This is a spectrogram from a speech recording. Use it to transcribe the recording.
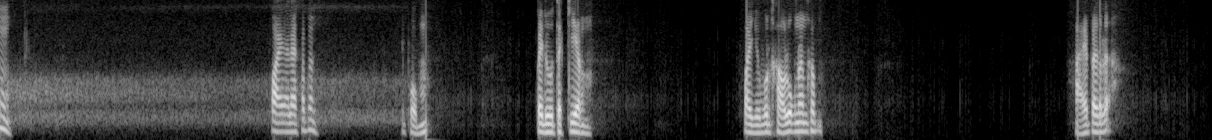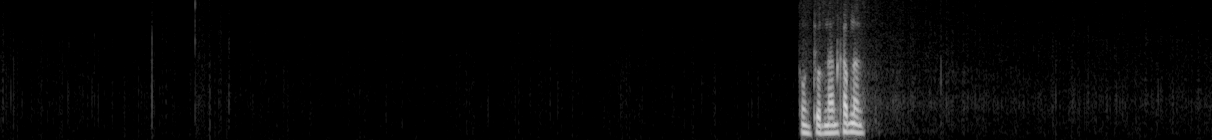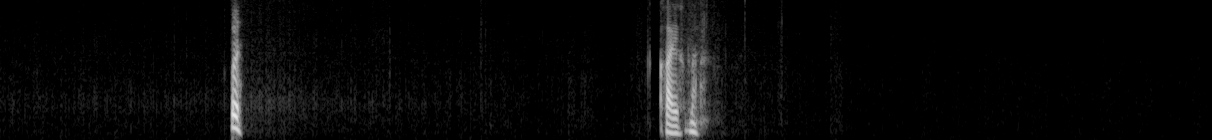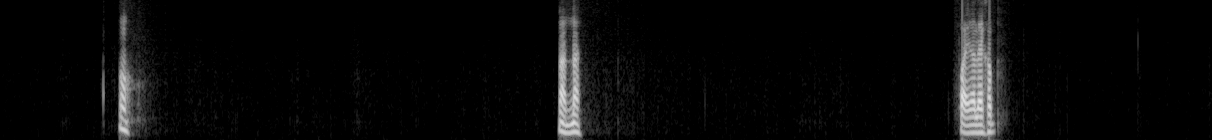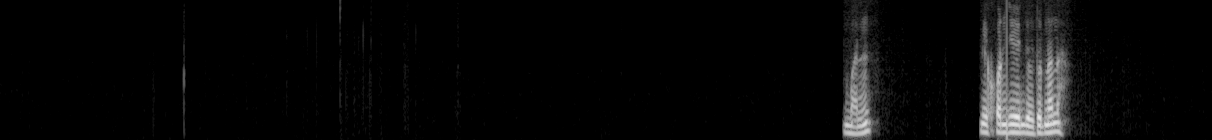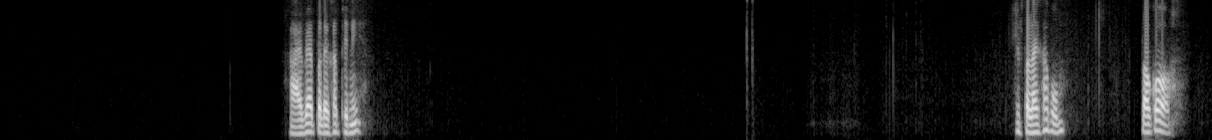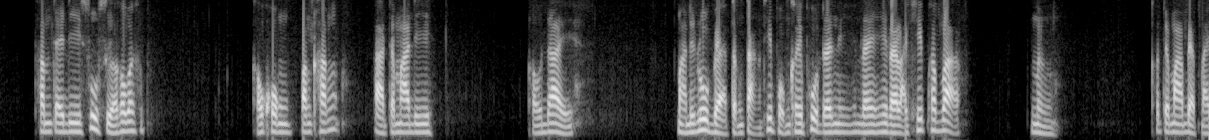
ืไฟอะไรครับนั่นที่ผม ไปดูตะเกียง ไฟอยู่บนเขาลูกนั้นครับ หายไปแล้วตรงจุดนั้นครับนั่น ใครครับนั่นอ๋อนั่นนั่นไฟอะไรครับ เหมือน มีคนยืนอยู่จุดนั้นนะหายแวบไปเลยครับทีนี้ไม่เป็นไรครับผม เราก็ทำใจดีสู้เสือเขาไว้ครับ เขาคงบางครั้งอาจจะมาดี เขาได้ มาในรูปแบบต่างๆ ที่ผมเคยพูดในในหลาย ๆ คลิปครับว่าหนึ่งเขาจะมาแบบไหน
